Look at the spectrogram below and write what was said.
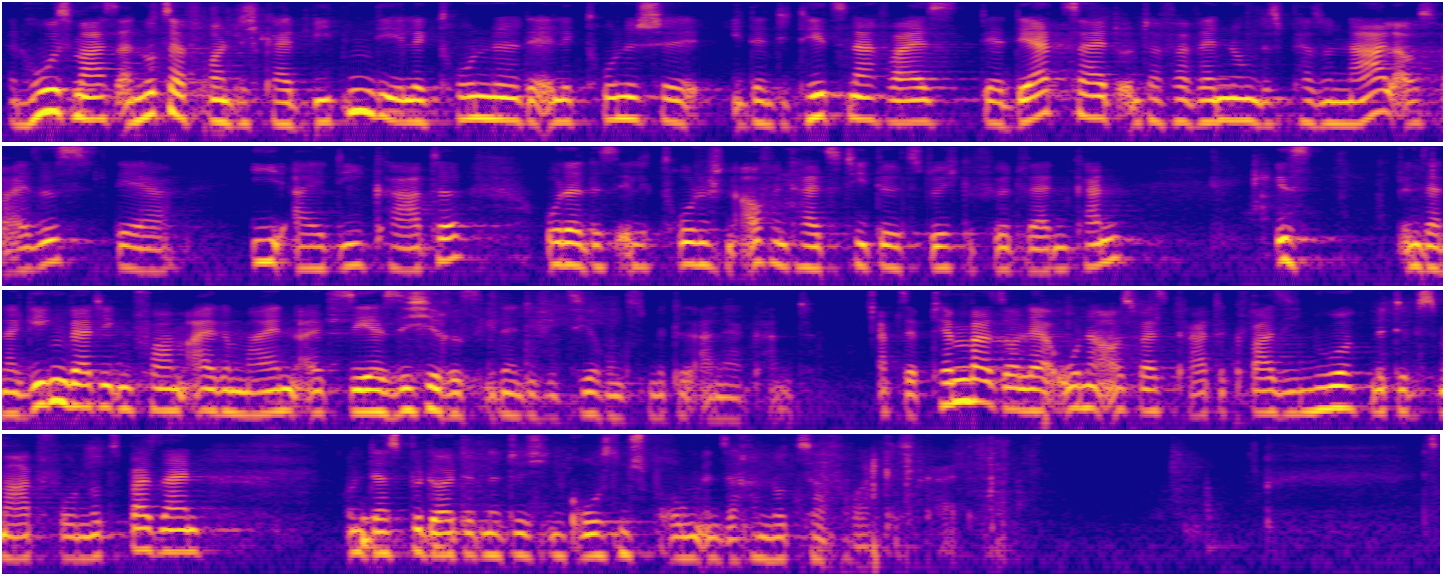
ein hohes Maß an Nutzerfreundlichkeit bieten. Die Elektrone, der elektronische Identitätsnachweis, der derzeit unter Verwendung des Personalausweises, der EID-Karte oder des elektronischen Aufenthaltstitels durchgeführt werden kann, ist in seiner gegenwärtigen Form allgemein als sehr sicheres Identifizierungsmittel anerkannt. Ab September soll er ohne Ausweiskarte quasi nur mit dem Smartphone nutzbar sein. Und das bedeutet natürlich einen großen Sprung in Sachen Nutzerfreundlichkeit. Das,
